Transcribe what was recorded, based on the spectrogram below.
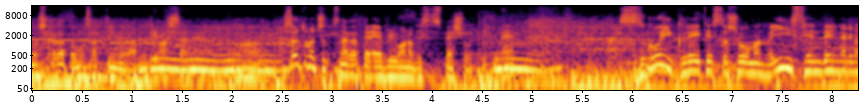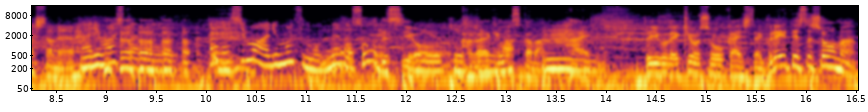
のしかかった重さっていうのが抜けましたね、うんそれともちょっと繋がってる Every one of us special っていうね、すごいグレイテストショーマンのいい宣伝になりましたね。なりましたね。誰しもありますもんね。そうですよ。輝けますから、うん。はい。ということで今日紹介したグレイテストショーマン、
